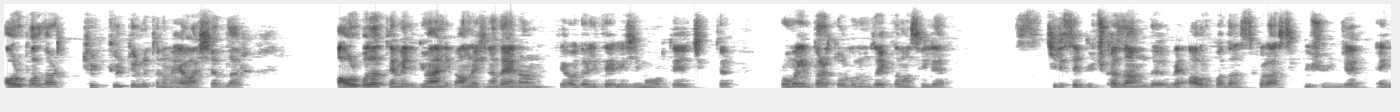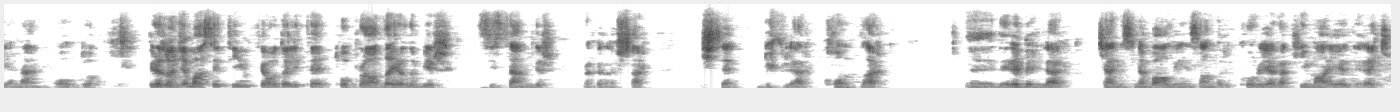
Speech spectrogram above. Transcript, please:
Avrupalılar Türk kültürünü tanımaya başladılar. Avrupa'da temeli güvenlik anlayışına dayanan feodalite rejimi ortaya çıktı. Roma İmparatorluğu'nun zayıflaması ile kilise güç kazandı ve Avrupa'da skolastik düşünce egemen oldu. Biraz önce bahsettiğim feodalite toprağa dayalı bir sistemdir arkadaşlar. işte dükler, kontlar, e, derebeyler kendisine bağlı insanları koruyarak, himaye ederek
